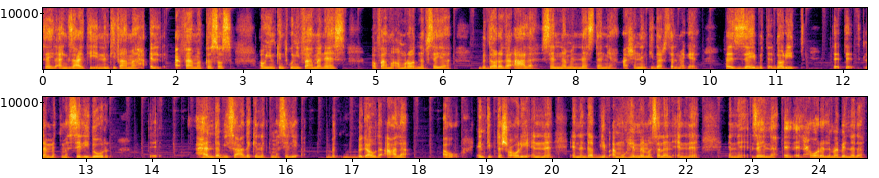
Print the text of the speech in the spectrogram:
زي ال anxiety إن انت فاهمة فاهمة قصص أو يمكن تكوني فاهمة ناس أو فاهمة أمراض نفسية بدرجة أعلى سنة من ناس تانية عشان انت دارسة المجال. فإزاي بتقدري لما تمثلي دور هل ده بيساعدك إنك تمثلي بجودة أعلى؟ أو انت بتشعري إن إن ده بيبقى مهم مثلا إن إن زي الحوار اللي ما بيننا ده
